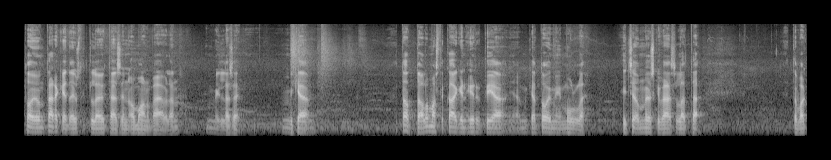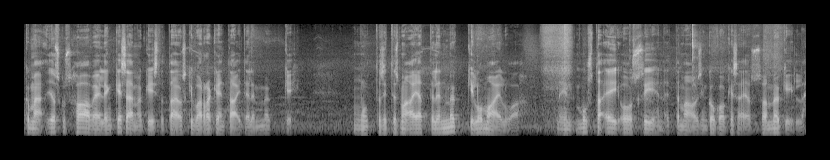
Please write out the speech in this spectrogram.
toi on tärkeää just, että löytää sen oman väylän, millä se, mikä, että ottaa lomasta kaiken irti ja, ja mikä toimii mulle. Itse on myöskin vähän sellainen, että, että vaikka mä joskus haaveilen kesämökistä tai olisi kiva rakentaa itselle mökki, mutta sitten jos mä ajattelen mökkilomailua, niin musta ei ole siihen, että mä olisin koko kesä jossain mökillä.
